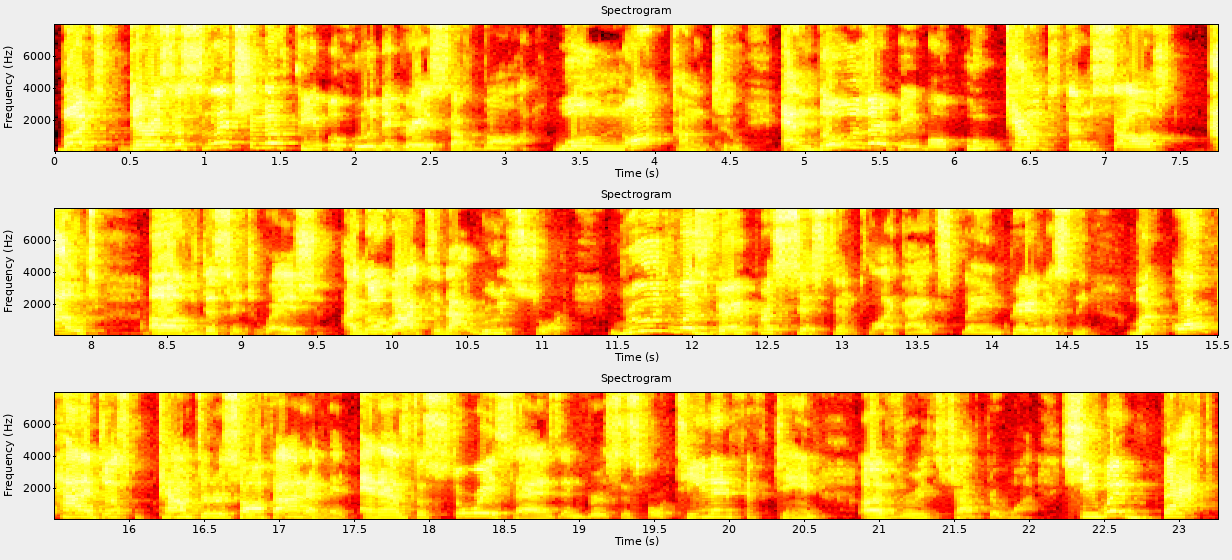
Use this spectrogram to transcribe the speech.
But there is a selection of people who the grace of God will not come to, and those are people who count themselves out of the situation. I go back to that Ruth story. Ruth was very persistent, like I explained previously, but Orpah just counted herself out of it. And as the story says in verses 14 and 15 of Ruth chapter 1, she went back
